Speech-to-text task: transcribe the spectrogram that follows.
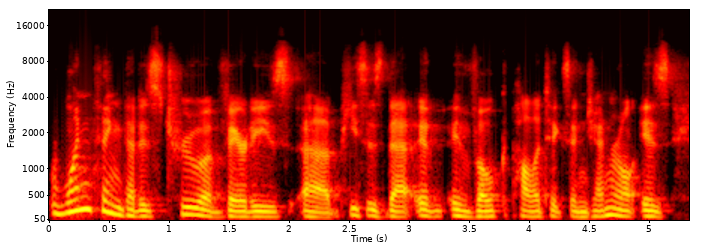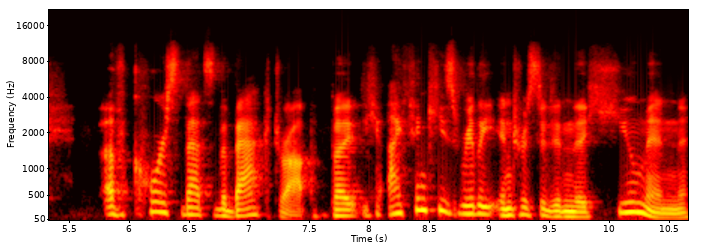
one thing that is true of Verdi's uh, pieces that ev- evoke politics in general is, of course, that's the backdrop. But I think he's really interested in the human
